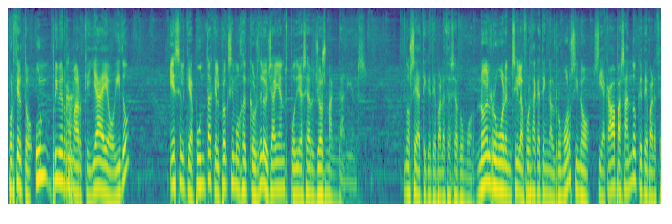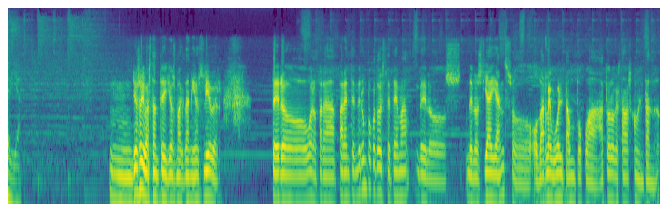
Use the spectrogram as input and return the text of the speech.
Por cierto, un primer rumor que ya he oído es el que apunta que el próximo head coach de los Giants podría ser Josh McDaniels. No sé a ti qué te parece ese rumor. No el rumor en sí, la fuerza que tenga el rumor, sino si acaba pasando, ¿qué te parecería? Mm, yo soy bastante Josh McDaniels Lieber. Pero bueno, para, para entender un poco todo este tema de los, de los Giants o, darle vuelta un poco a, todo lo que estabas comentando,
